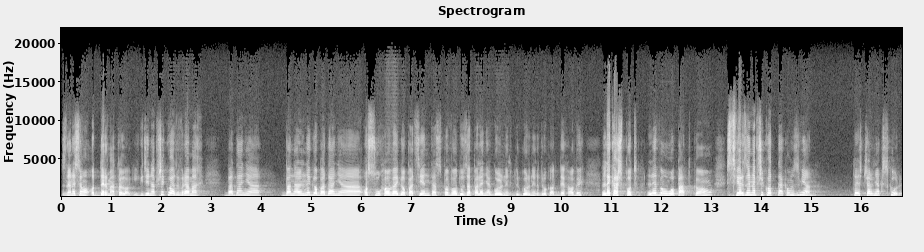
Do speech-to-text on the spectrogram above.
Znane są od dermatologii, gdzie na przykład w ramach badania, banalnego badania osłuchowego pacjenta z powodu zapalenia górnych, górnych dróg oddechowych, lekarz pod lewą łopatką stwierdza na przykład taką zmianę. To jest czerniak skóry,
